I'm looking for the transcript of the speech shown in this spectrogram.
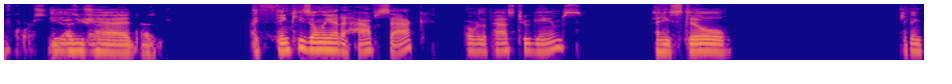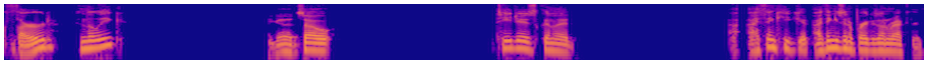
Of course, He as you should. had I think he's only had a half sack over the past two games. and he's still, I think, third in the league. Pretty good. So TJ's gonna. I- think he could. I think he's gonna break his own record.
